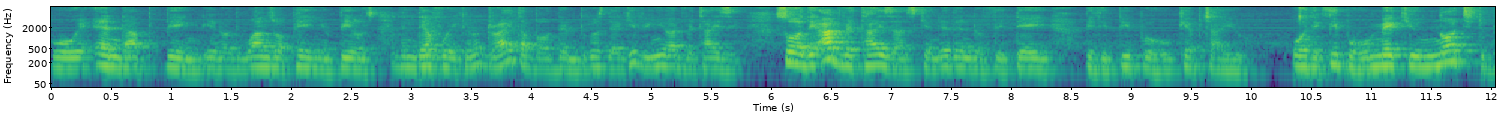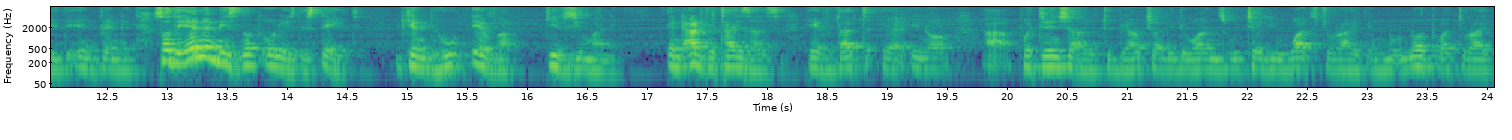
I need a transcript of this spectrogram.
will end up being, you know, the ones who are paying your bills, and mm-hmm. therefore you cannot write about them because they're giving you advertising. So the advertisers can, at the end of the day, be the people who capture you or the people who make you not to be the independent. So the enemy is not always the state. It can be whoever gives you money. And advertisers have that, uh, you know, uh, potential to be actually the ones who tell you what to write and not what to write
